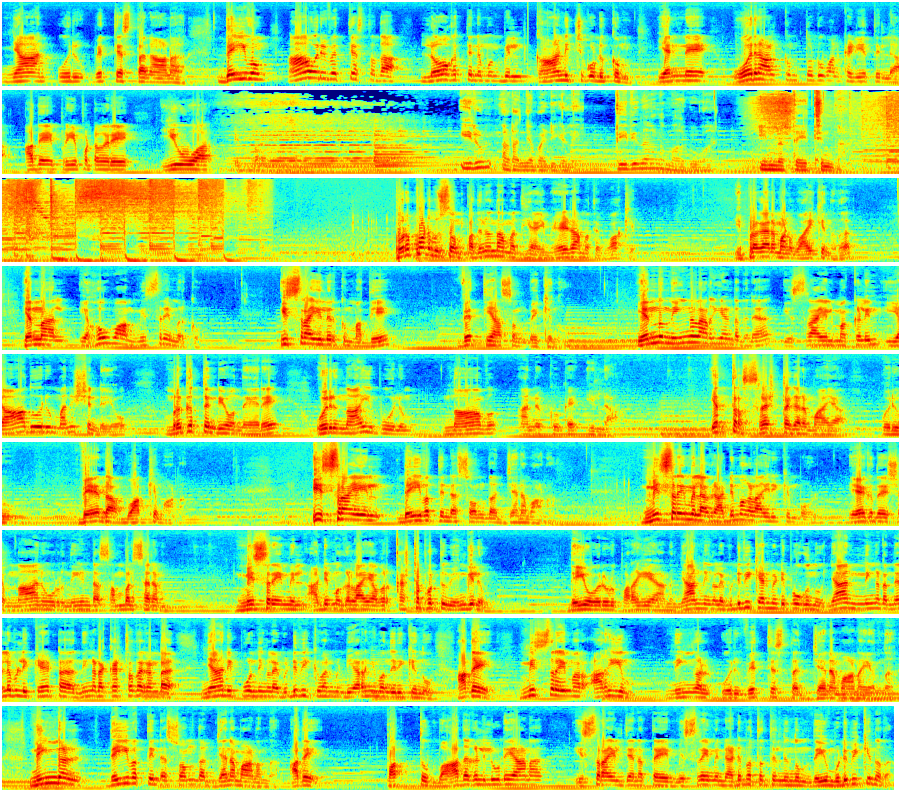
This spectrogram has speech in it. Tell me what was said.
ഞാൻ ഒരു വ്യത്യസ്തനാണ്. ദൈവം ആ ഒരു വ്യത്യസ്തത ലോകത്തിന് മുൻപിൽ കാണിച്ചു കൊടുക്കും. എന്നെ ഒരാൾക്കും തൊടുവാൻ കഴിയത്തില്ല. അതേ പ്രിയപ്പെട്ടവരെ യു ആർ ഡിഫറെന്റ് ഇരുൾ അടഞ്ഞ വഴികളിൽ തിരുനാളമാകുവാൻ ഇന്നത്തെ ചിന്ത. പുറപ്പാട് പുസ്തകം പതിനൊന്നാം അധ്യായം ഏഴാമത്തെ വാക്യം. ഇപ്രകാരമാണ് വായിക്കുന്നത്. എന്നാൽ യഹോവ മിശ്രൈമർക്കും ഇസ്രായേലർക്കും മധ്യേ വ്യത്യാസം വയ്ക്കുന്നു. എന്ന് നിങ്ങൾ അറിയേണ്ടതിന് ഇസ്രായേൽ മക്കളിൽ യാതൊരു മനുഷ്യന്റെയോ മൃഗത്തിന്റെയോ നേരെ ഒരു നായി പോലും നാവ് അനക്കുകയില്ല എത്ര ശ്രേഷ്ഠകരമായ ഒരു വേദവാക്യമാണ്. ഇസ്രായേൽ ദൈവത്തിന്റെ സ്വന്തം ജനമാണ്. മിസ്രൈമിൽ അവർ അടിമകളായിരിക്കുമ്പോൾ ഏകദേശം നാനൂറ് നീണ്ട സംവത്സരം മിസ്രൈമിൽ അടിമകളായി അവർ കഷ്ടപ്പെട്ടു എങ്കിലും ദൈവം അവരോട് പറയുകയാണ് ഞാൻ നിങ്ങളെ വിടുവിക്കാൻ വേണ്ടി പോകുന്നു. ഞാൻ നിങ്ങളുടെ നിലവിളി കേട്ട് നിങ്ങളുടെ കഷ്ടത കണ്ട് ഞാനിപ്പോൾ നിങ്ങളെ വിടുവിക്കുവാൻ വേണ്ടി ഇറങ്ങി വന്നിരിക്കുന്നു. അതെ മിശ്രൈമർ അറിയും നിങ്ങൾ ഒരു വ്യത്യസ്ത ജനമാണ് എന്ന്. നിങ്ങൾ ദൈവത്തിന്റെ സ്വന്തം ജനമാണെന്ന്. അതെ പത്ത് ബാധകളിലൂടെയാണ് ഇസ്രായേൽ ജനത്തെ മിസ്രൈമിന്റെ അടിമത്തത്തിൽ നിന്നും ദൈവം വിടുവിക്കുന്നത്.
